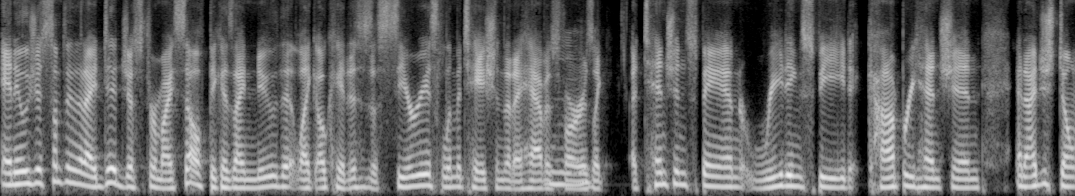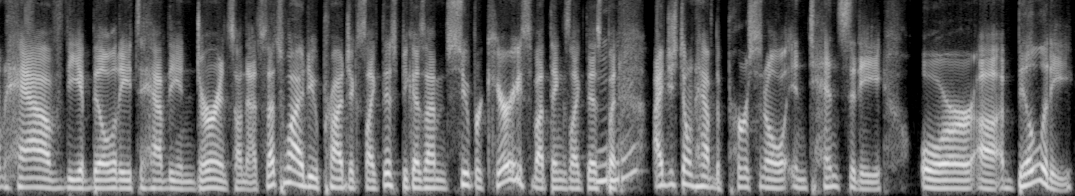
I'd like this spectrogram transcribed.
And it was just something that I did just for myself because I knew that, like, okay, this is a serious limitation that I have as far Mhm. as like attention span, reading speed, comprehension. And I just don't have the ability to have the endurance on that. So that's why I do projects like this because I'm super curious about things like this, but Mhm. I just don't have the personal intensity or uh, ability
